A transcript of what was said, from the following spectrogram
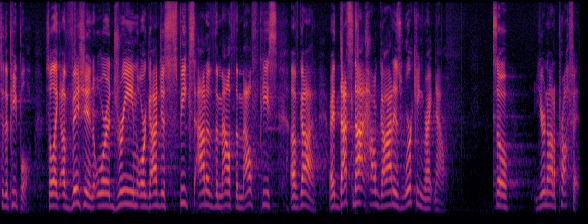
to the people. So, like a vision or a dream, or God just speaks out of the mouth, the mouthpiece of God. Right? That's not how God is working right now. So, you're not a prophet.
